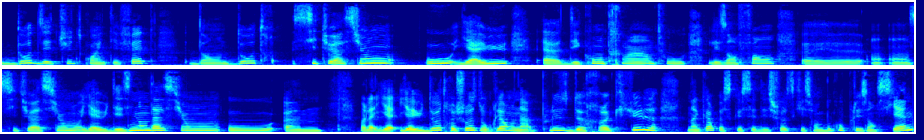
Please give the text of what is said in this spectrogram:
d'autres études qui ont été faites dans d'autres situations où il y a eu euh, des contraintes, où les enfants euh, en, situation, il y a eu des inondations, ou euh, voilà, il y, il y, a, eu d'autres choses. Donc là, on a plus de recul, d'accord, parce que c'est des choses qui sont beaucoup plus anciennes.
